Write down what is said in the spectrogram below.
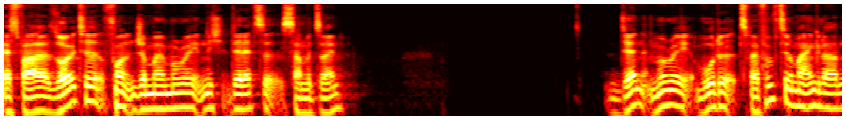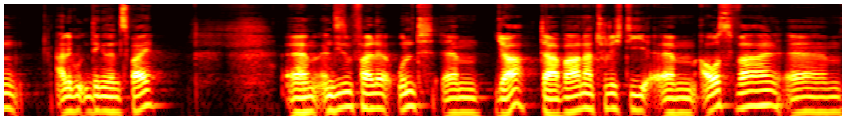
es war, sollte von Jamal Murray nicht der letzte Summit sein. Denn Murray wurde 2015 nochmal eingeladen. Alle guten Dinge sind zwei ähm, in diesem Falle. Und ähm, ja, da war natürlich die ähm, Auswahl ähm,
